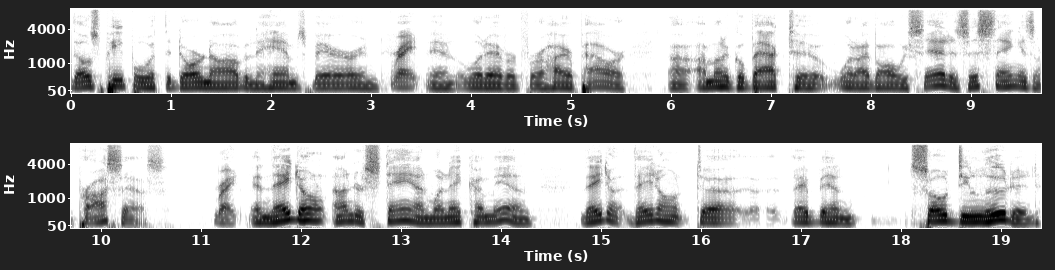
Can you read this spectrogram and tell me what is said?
those people with the doorknob and the hams bear and Right. and whatever for a higher power. Uh, I'm going to go back to what I've always said: is this thing is a process, Right. and they don't understand when they come in. They don't. They don't. Uh, they've been so deluded,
